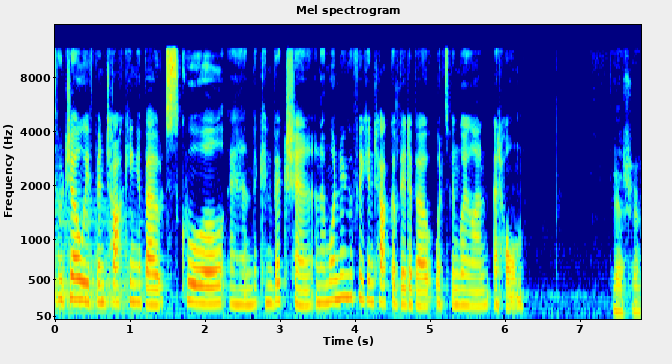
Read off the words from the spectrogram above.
So Joe, we've been talking about school and the conviction, and I'm wondering if we can talk a bit about what's been going on at home. Yeah, sure.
